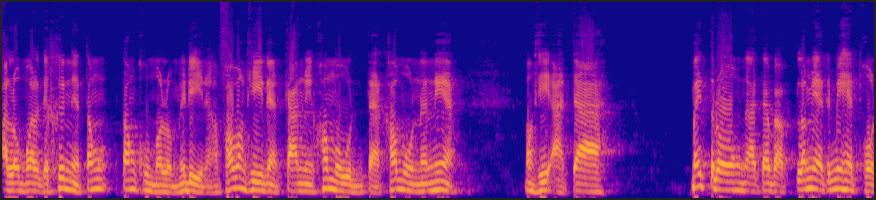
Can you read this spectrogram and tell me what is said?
อารมณ์กำลังจะขึ้นเนี่ยต้องต้องคุมอารมณ์ให้ดีนะครับ เพราะบางทีเนี่ยการมีข้อมูลแต่ข้อมูลนั้นเนี่ย บางทีอาจจะไม่ตรงอาจจะแบบเรามีอาจจะมีเหตุผล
